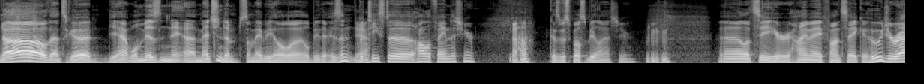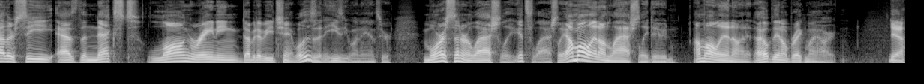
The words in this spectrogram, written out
Oh, that's good. Yeah, well, Miz na- uh, mentioned him, so maybe he'll uh, he'll be there. Isn't Yeah. Batista Hall of Fame this year? Uh huh. Because it was supposed to be last year. Mm-hmm. Uh, let's see here. Jaime Fonseca. Who would you rather see as the next long reigning WWE champ? Well, this is an easy one to answer. Morrison or Lashley? It's Lashley. I'm all in on Lashley, dude. I'm all in on it. I hope they don't break my heart. Yeah.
